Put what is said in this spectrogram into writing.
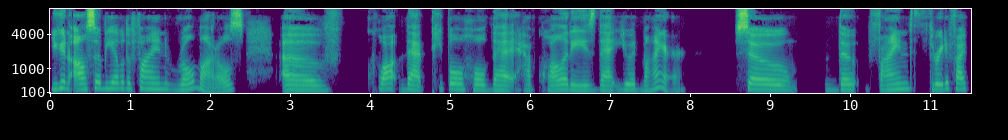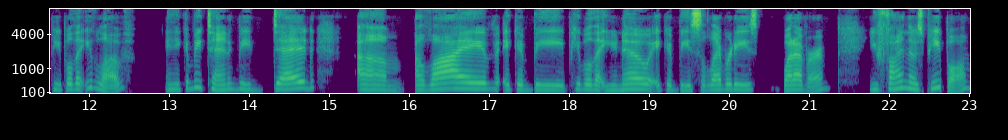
You can also be able to find role models of qual- that people hold that have qualities that you admire. So the find 3 to 5 people that you love and you can be 10 it can be dead um alive it could be people that you know it could be celebrities whatever. You find those people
